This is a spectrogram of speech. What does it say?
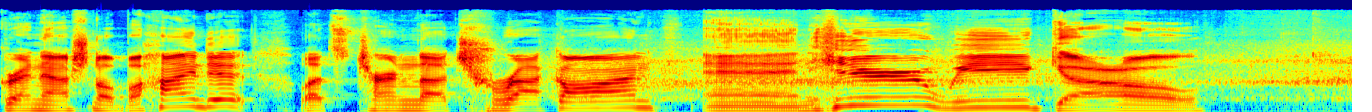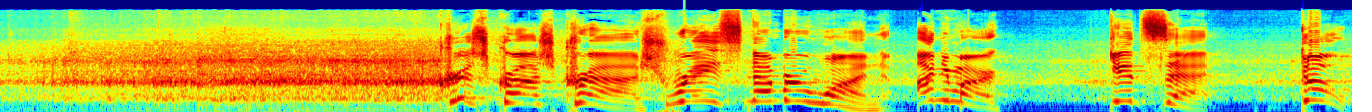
Grand National behind it. Let's turn the track on, and here we go. Crisscross Crash race number one. On your mark, get set, go!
